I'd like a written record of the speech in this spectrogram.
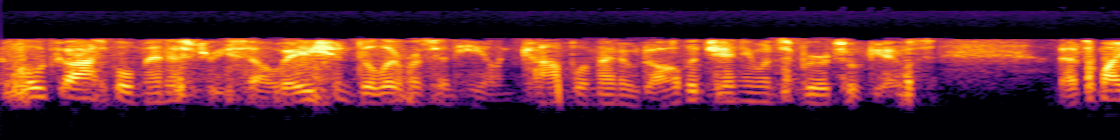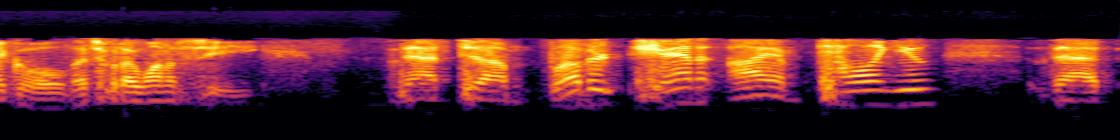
full gospel ministry, salvation, deliverance, and healing, complemented with all the genuine spiritual gifts. That's my goal. That's what I want to see. That um, brother Shannon, I am telling you that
